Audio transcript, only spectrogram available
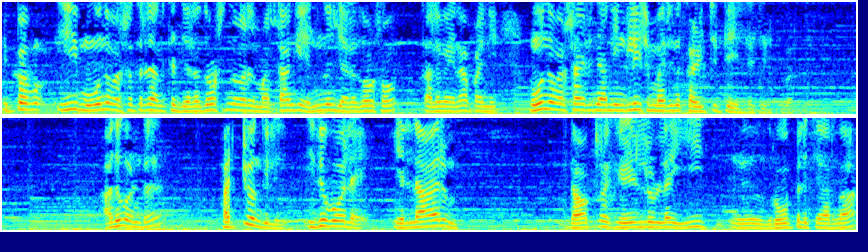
ഇപ്പം ഈ മൂന്ന് വർഷത്തിൽ എനിക്ക് ജലദോഷം എന്ന് പറയുന്നത് മറ്റാങ്കിൽ എന്നും ജലദോഷവും തലവേന പനി. മൂന്ന് വർഷമായിട്ട് ഞാൻ ഇംഗ്ലീഷ് മരുന്ന് കഴിച്ചിട്ടേ ഇല്ല ശരിക്കും പറഞ്ഞു. അതുകൊണ്ട് പറ്റുമെങ്കിൽ ഇതുപോലെ എല്ലാവരും ഡോക്ടറെ കീഴിലുള്ള ഈ ഗ്രൂപ്പിൽ ചേർന്ന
